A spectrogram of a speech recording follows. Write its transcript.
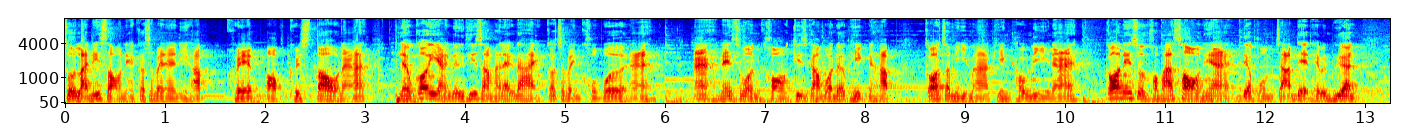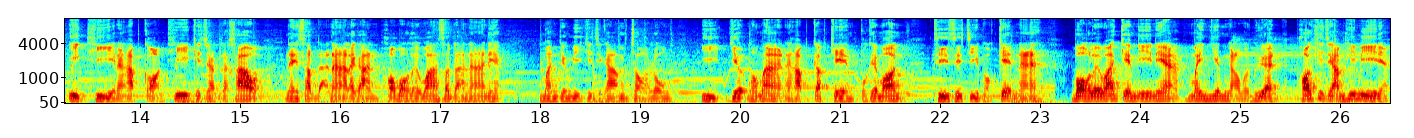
ส่วนลายที่2เนี่ยก็จะเป็นอันนี้ครับ Crave of Crystal นะ แล้วก็อีกอย่างหนึ่งที่สามารถแลกได้ก็จะเป็น Cover นะ อะ ในส่วนของกิจกรรม Water Peak นะครับ ก็จะมีมาเพียงเท่านี้นะ ก็ในส่วนของพาร์ทสเนี่ย เดี๋ยวผมจะอัปเดตให้เพื่อนๆ อีกทีนะครับก่อนที่กิจกรรมจะเข้าในสัปดาห์หน้าแล้วกัน เพราะบอกเลยว่าสัปดาห์หน้าเนี่ยมันยังมีกิจกรรมจ่อลงอีกเยอะมากๆนะครับกับเกมโปเกมอน TCG Pocket นะ บอกเลยว่าเกมนี้เนี่ยไม่เยี่ยมเหงาเพื่อนๆเพราะกิจกรรมที่มีเนี่ย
